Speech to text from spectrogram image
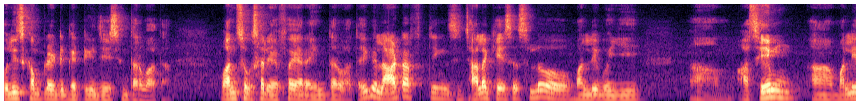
పోలీస్ కంప్లైంట్ గట్టిగా చేసిన తర్వాత వన్స్ ఒకసారి ఎఫ్ఐఆర్ అయిన తర్వాత ఇక లాట్ ఆఫ్ థింగ్స్ చాలా కేసెస్లో మళ్ళీ పోయి ఆ, సేమ్ మళ్ళీ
